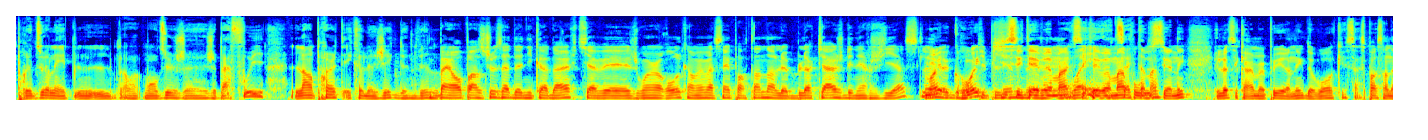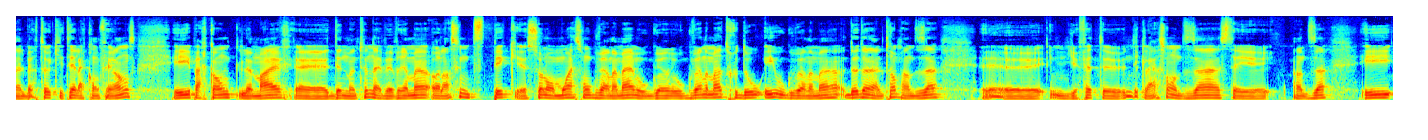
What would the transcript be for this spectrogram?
pour réduire l'imp- l- Mon Dieu, je, je bafouille, l'empreinte écologique d'une ville. Ben, on pense juste à Denis Coderre qui avait joué un rôle quand même assez important dans le blocage d'Énergie Est, là, Ouais, le gros ouais, pipeline, puis c'était euh, vraiment, ouais, c'était vraiment exactement. positionné. Et là, c'est quand même un peu ironique de voir que ça se passe en Alberta, qui était la conférence. Et par contre, le maire euh, d'Edmonton avait vraiment lancé une petite pique, euh, selon moi, à son gouvernement, au, gou- au gouvernement Trudeau et au gouvernement de Donald Trump en disant, euh, il a fait une déclaration en disant, c'était en disant, et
